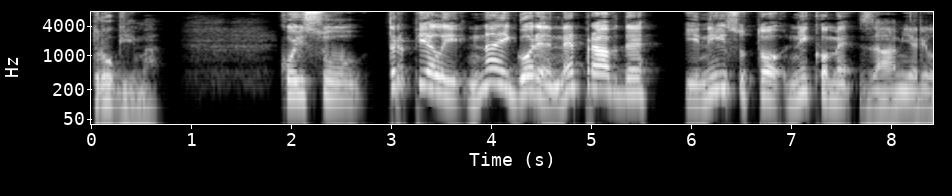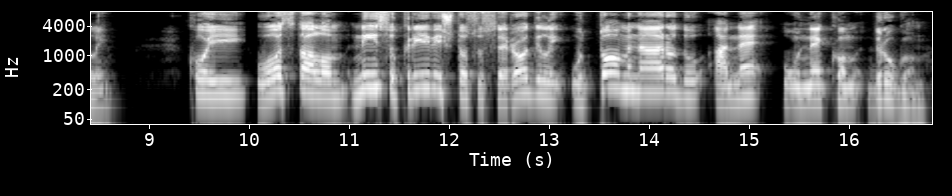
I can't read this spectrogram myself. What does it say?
drugima. Koji su trpjeli najgore nepravde i nisu to nikome zamjerili koji u ostalom nisu krivi što su se rodili u tom narodu, a ne u nekom drugom.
